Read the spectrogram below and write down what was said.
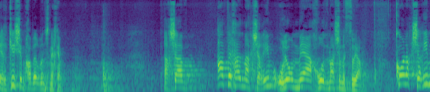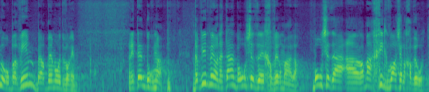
ערכי שמחבר בין שניכם. עכשיו, אף אחד מהקשרים הוא לא מאה אחוז משהו מסוים. כל הקשרים מעורבבים בהרבה מאוד דברים. אני אתן דוגמה. דוד ויונתן, ברור שזה חבר מעלה. ברור שזה הרמה הכי גבוהה של החברות.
